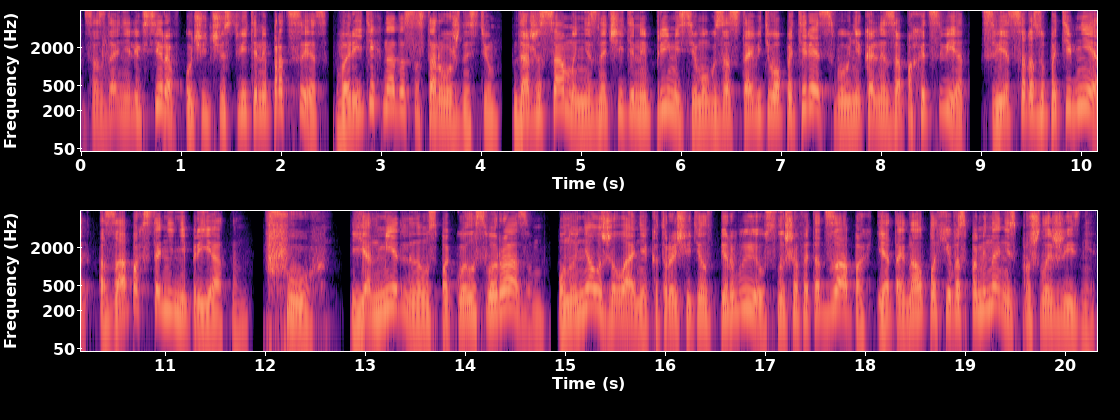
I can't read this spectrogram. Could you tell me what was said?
Создание эликсиров очень чувствительный процесс. Варить их надо с осторожностью. Даже самые незначительные примеси могут заставить заставить его потерять свой уникальный запах и цвет. Цвет сразу потемнеет, а запах станет неприятным. Фух. Ян медленно успокоил свой разум. Он унял желание, которое ощутил впервые, услышав этот запах, и отогнал плохие воспоминания из прошлой жизни.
